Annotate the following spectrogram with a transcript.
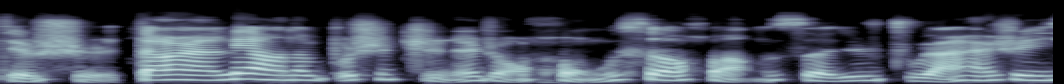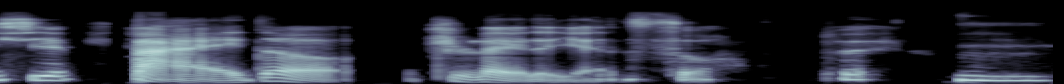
就是当然亮的不是指那种红色、黄色，就是主要还是一些白的之类的颜色。对，嗯，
